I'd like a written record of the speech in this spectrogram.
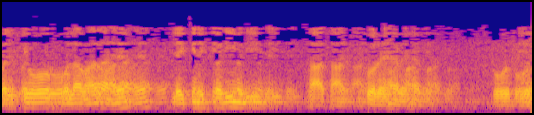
بلکہ وہ بھولا والا ہے، لیکن کریم بھی ہے ساتھ کو رہ چھوڑ دیا۔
